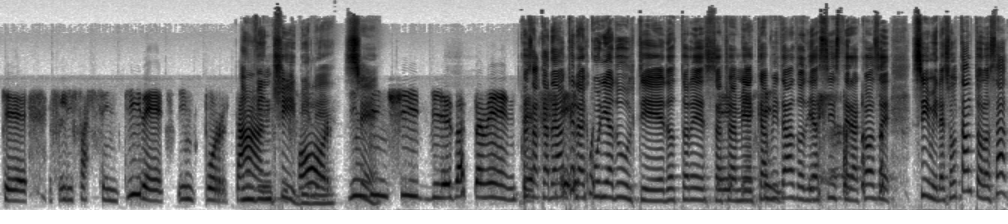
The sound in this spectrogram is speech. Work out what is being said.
che, li fa sentire importanti, invincibili, forti, sì. invincibili, esattamente. Questo accade anche e, ad alcuni que- adulti, dottoressa, cioè mi è capitato capitato di assistere a cose simili, soltanto lo sa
